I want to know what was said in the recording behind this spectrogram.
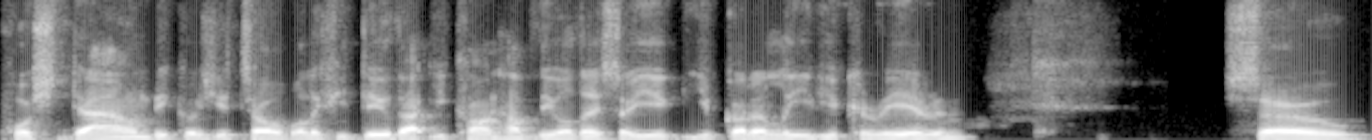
pushed down because you're told well if you do that you can't have the other so you, you've got to leave your career and so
